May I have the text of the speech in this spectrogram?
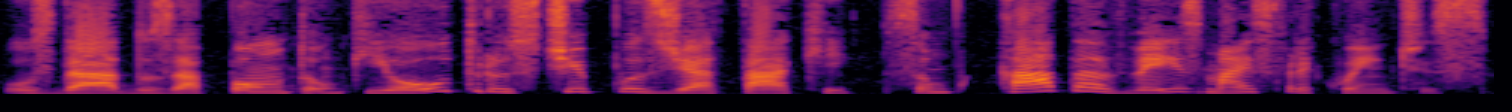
os dados apontam que outros tipos de ataque são cada vez mais frequentes.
